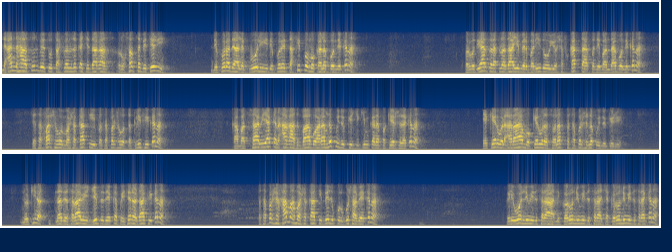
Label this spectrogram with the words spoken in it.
لئنها تثبت تخفیفا ځکه چې دا رخصت ثابتېږي د پوره د الک وولي د پوره تخفیف په مکلب باندې که نه پرودګار طرف نه دا یو مهرباني ده یو شفقت ته په دې بنده باندې که نه چې سفر شو مشقت وي په سفر شو تکلیف وي که نه که بادشاه وي یا که نه هغه اسباب او آرام نه پیدا کړي چې کوم که نه په کیر شده که نه یې کیر ول آرام او کیر ول سولت په سفر شو نه پیدا کېږي نو ټینه نه د سراوي جیب د دې که پیسې نه ډاک وي که نه په سفر شه خامه مشقات یې بالکل ګوسا وې که نه کلی ور نوي د سره نکرو نوي د سره چکرو نوي د سره که نه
